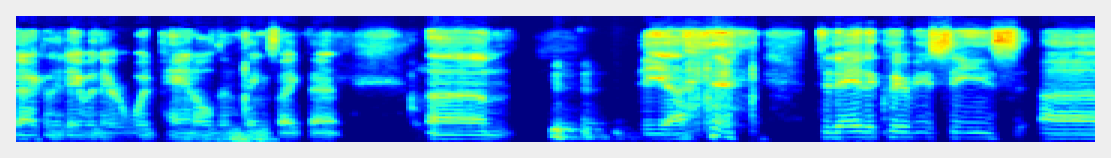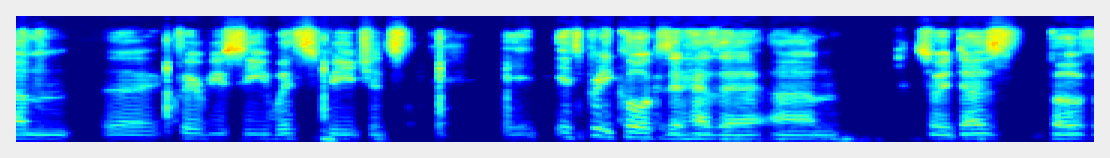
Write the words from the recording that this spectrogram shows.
back in the day when they were wood paneled and things like that. Um, the uh, today the Clearview sees um, the Clearview C with speech. It's it, it's pretty cool because it has a um, so it does both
